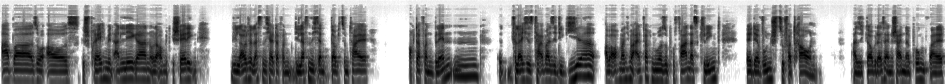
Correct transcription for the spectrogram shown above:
aber so aus Gesprächen mit Anlegern oder auch mit Geschädigten die Leute lassen sich halt davon, die lassen sich dann, glaube ich, zum Teil auch davon blenden. Vielleicht ist es teilweise die Gier, aber auch manchmal einfach nur so profan das klingt, äh, der Wunsch zu vertrauen. Also ich glaube, das ist ein entscheidender Punkt, weil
